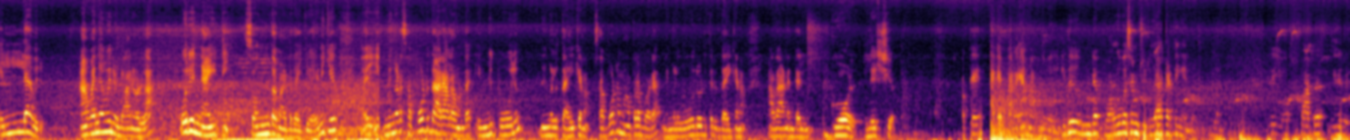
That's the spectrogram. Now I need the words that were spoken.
എല്ലാവരും അവനവനിടാനുള്ള ഒരു നൈറ്റി സ്വന്തമായിട്ട് തയ്ക്കുക. എനിക്ക് നിങ്ങളുടെ സപ്പോർട്ട് ധാരാളമുണ്ട്. എങ്കിൽ പോലും നിങ്ങൾ തയ്ക്കണം. സപ്പോർട്ട് മാത്രം പോരാ. നിങ്ങൾ ഓരോരുത്തരും തയ്ക്കണം. അതാണ് എന്റെ ഗോൾ ലക്ഷ്യം. ഓക്കെ? പറയാൻ മറന്നുപോയി. ഇത് എന്റെ പുറകുവശം ചുരിദാർ കട്ടിങ് അല്ലേ? ഇത് ഇങ്ങനെ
